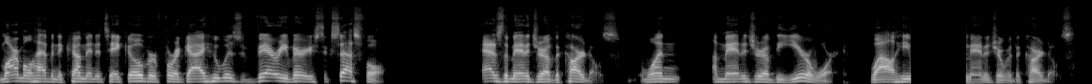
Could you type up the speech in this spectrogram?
Marmol having to come in and take over for a guy who was very very successful as the manager of the Cardinals, won a manager of the year award while he was manager with the Cardinals.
